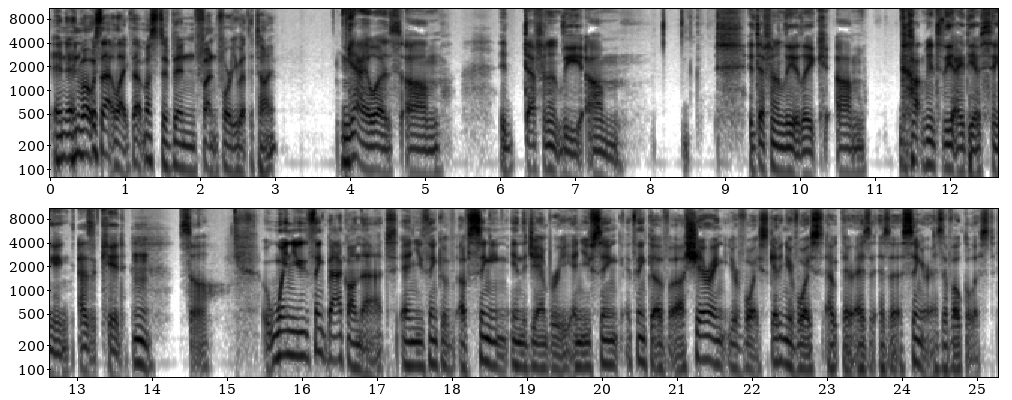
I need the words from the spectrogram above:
And and what was that like? That must have been fun for you at the time. Yeah, it was. Um, it definitely, um, it definitely like um, got me into the idea of singing as a kid. Mm. So when you think back on that and you think of, of singing in the jamboree and you sing think of uh, sharing your voice getting your voice out there as as a singer as a vocalist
